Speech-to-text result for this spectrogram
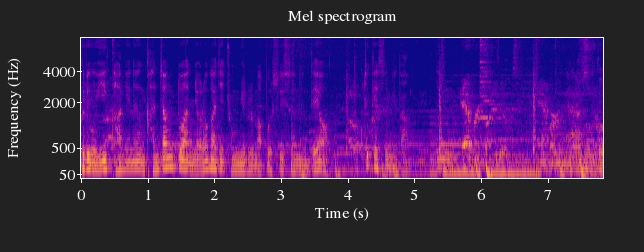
그리고 이 가게는 간장 또한 여러 가지 종류를 맛볼 수 있었는데요. 독특했습니다. 정도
